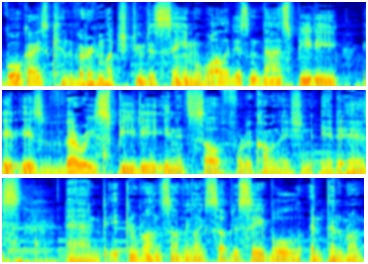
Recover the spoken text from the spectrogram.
Gourgeist can very much do the same. While it isn't that speedy, it is very speedy in itself for the combination it is. And it can run something like sub-disable and then run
